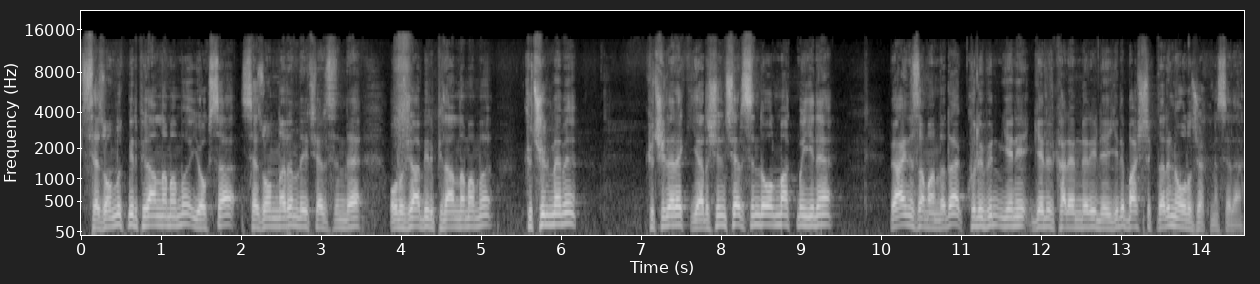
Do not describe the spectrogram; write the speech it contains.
sezonluk bir planlama mı yoksa sezonların da içerisinde olacağı bir planlama mı? Küçülme mi? Küçülerek yarışın içerisinde olmak mı yine? Ve aynı zamanda da kulübün yeni gelir kalemleriyle ilgili başlıkları ne olacak mesela?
